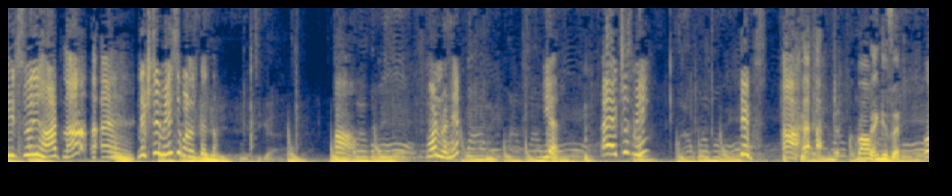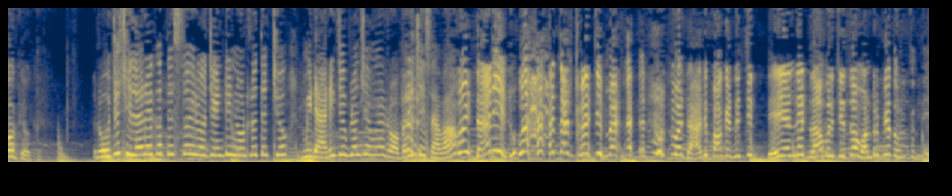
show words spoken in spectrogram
ఇట్స్ వెరీ హాట్ నా? నెక్స్ట్ టైం ఏసీ వాళ్ళకి వెళ్తాం వన్ మినిట్ యర్ excuse me tips thank you sir okay okay రోజు చిల్లరేగా తెస్తావు ఈ రోజు ఏంటి నోట్లో తెచ్చావు? మీ డాడీ జేబులోంచి ఏమైనా రాబరీ చేసావా? మై డాడీ మా డాడీ పాకెట్ నుంచి డే అండ్ నైట్ రాబరి చేసిన వన్ రూపీ దొరుకుతుంది.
